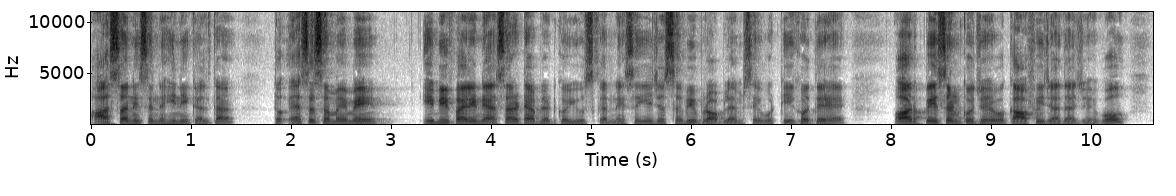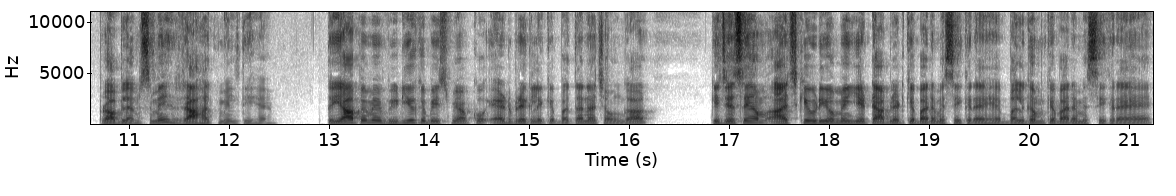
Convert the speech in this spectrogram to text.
आसानी से नहीं निकलता तो ऐसे समय में A B phylline S R tablet को यूज़ करने से ये जो सभी प्रॉब्लम्स है वो ठीक होते हैं और पेशेंट को जो है वो काफ़ी ज़्यादा जो है वो प्रॉब्लम्स में राहत मिलती है। तो यहाँ पे मैं वीडियो के बीच में आपको एड ब्रेक लेके बताना चाहूँगा कि जैसे हम आज के वीडियो में ये टैबलेट के बारे में सीख रहे हैं, बलगम के बारे में सीख रहे हैं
